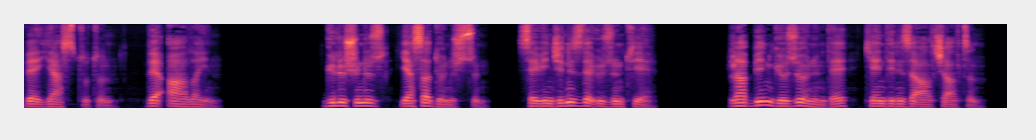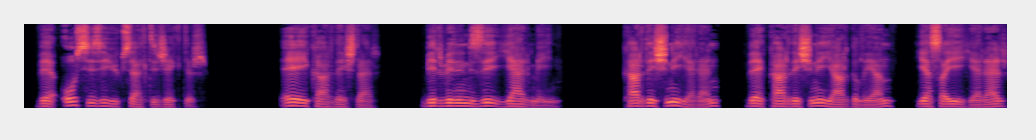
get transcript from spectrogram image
ve yas tutun ve ağlayın. Gülüşünüz yasa dönüşsün, sevinciniz de üzüntüye. Rabbin gözü önünde kendinizi alçaltın ve O sizi yükseltecektir. Ey kardeşler! Birbirinizi yermeyin. Kardeşini yeren ve kardeşini yargılayan yasayı yerer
